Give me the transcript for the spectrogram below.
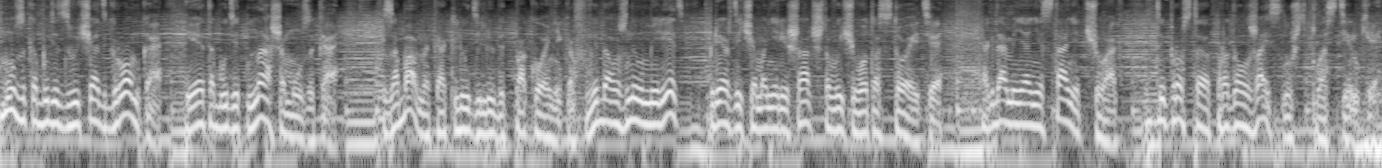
Музыка будет звучать громко, и это будет наша музыка. Забавно, как люди любят покойников. Вы должны умереть, прежде чем они решат, что вы чего-то стоите. Когда меня не станет, чувак, ты просто продолжай слушать пластинки.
